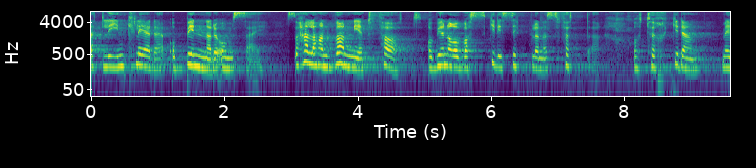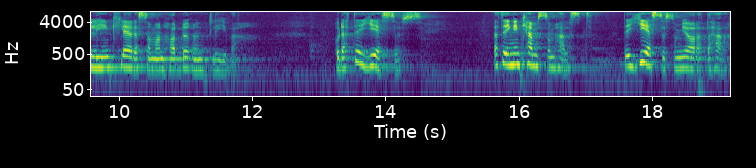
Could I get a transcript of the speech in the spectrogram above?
et linklede og binder det om seg. Så heller han vann i et fat og begynner å vaske disiplenes føtter og tørke dem med linkledet som han hadde rundt livet. Og dette er Jesus. Dette er ingen hvem som helst. Det er Jesus som gjør dette her.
